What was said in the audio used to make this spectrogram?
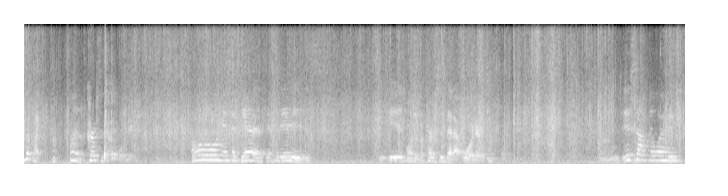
Look like mm, one of the purses I ordered. Oh, yes, yes, yes. Yes, it is. It is one of the purses that I ordered. Move this out the way.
